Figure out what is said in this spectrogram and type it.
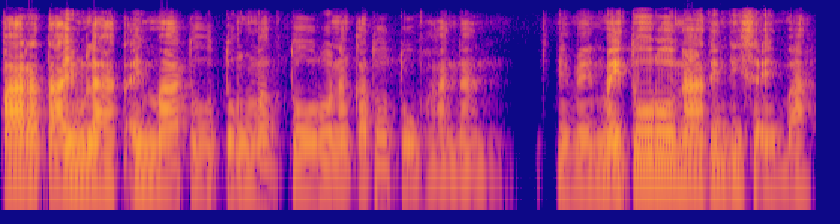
para tayong lahat ay matutong magturo ng katotohanan. Amen? Maituro natin din sa iba.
